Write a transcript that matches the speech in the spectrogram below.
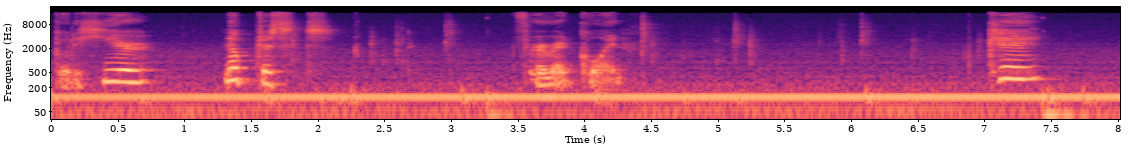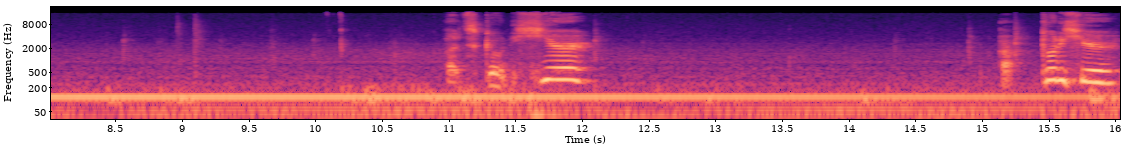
Go to here. Nope, just for a red coin. Okay. Let's go to here. Uh, go to here.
